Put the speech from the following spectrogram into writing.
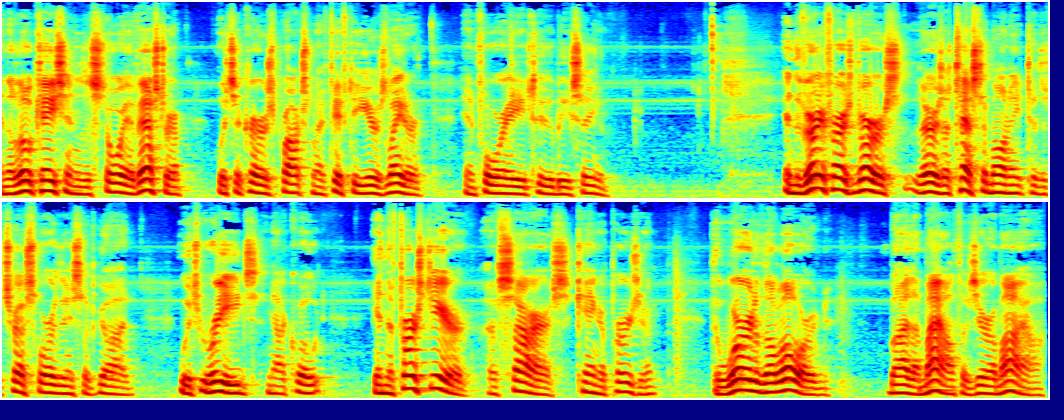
and the location of the story of Esther, which occurs approximately 50 years later in 482 BC. In the very first verse, there is a testimony to the trustworthiness of God, which reads, and I quote, In the first year of Cyrus, king of Persia, the word of the Lord by the mouth of Jeremiah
